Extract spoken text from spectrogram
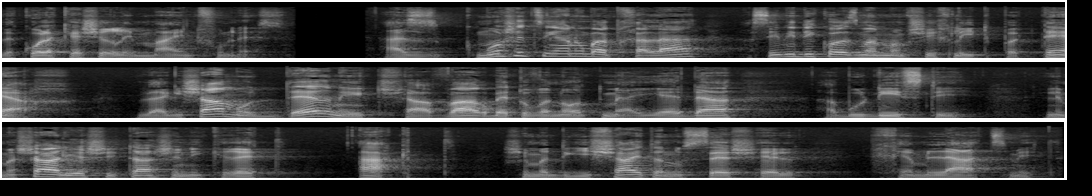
וכל הקשר למיינדפולנס. אז כמו שציינו בהתחלה, ה-CBT כל הזמן ממשיך להתפתח, והגישה המודרנית שאבה הרבה תובנות מהידע הבודהיסטי. למשל, יש שיטה שנקראת אקט, שמדגישה את הנושא של חמלה עצמית.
